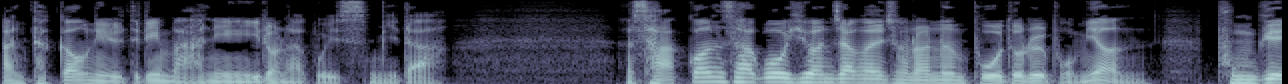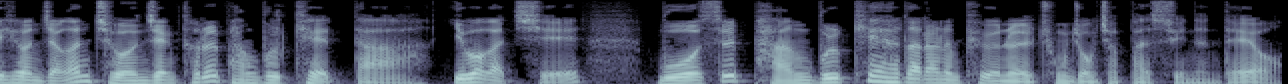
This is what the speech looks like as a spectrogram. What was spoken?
안타까운 일들이 많이 일어나고 있습니다. 사건, 사고 현장을 전하는 보도를 보면 붕괴 현장은 전쟁터를 방불케 했다. 이와 같이 무엇을 방불케 하다라는 표현을 종종 접할 수 있는데요.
